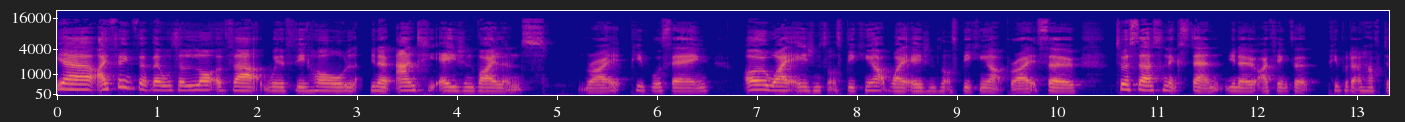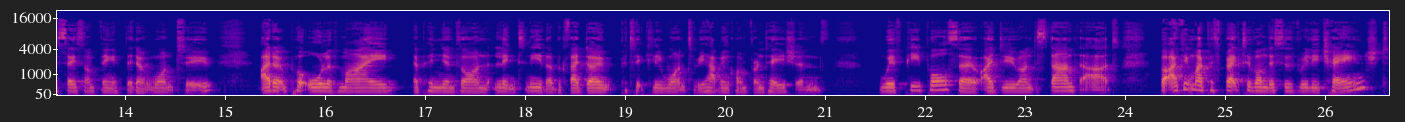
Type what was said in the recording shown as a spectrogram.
Yeah, I think that there was a lot of that with the whole, you know, anti Asian violence, right? People saying, oh, why Asians not speaking up? Why Asians not speaking up, right? So, to a certain extent, you know, I think that people don't have to say something if they don't want to. I don't put all of my opinions on LinkedIn either because I don't particularly want to be having confrontations with people. So I do understand that. But I think my perspective on this has really changed.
